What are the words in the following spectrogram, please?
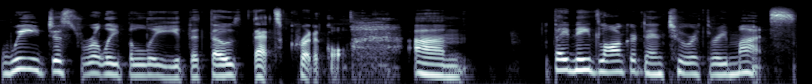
we just really believe that those that's critical. Um, they need longer than two or three months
